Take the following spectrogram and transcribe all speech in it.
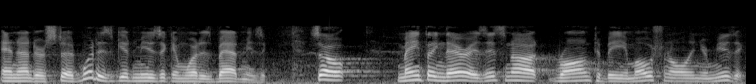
and understood. What is good music and what is bad music? So, main thing there is it's not wrong to be emotional in your music.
